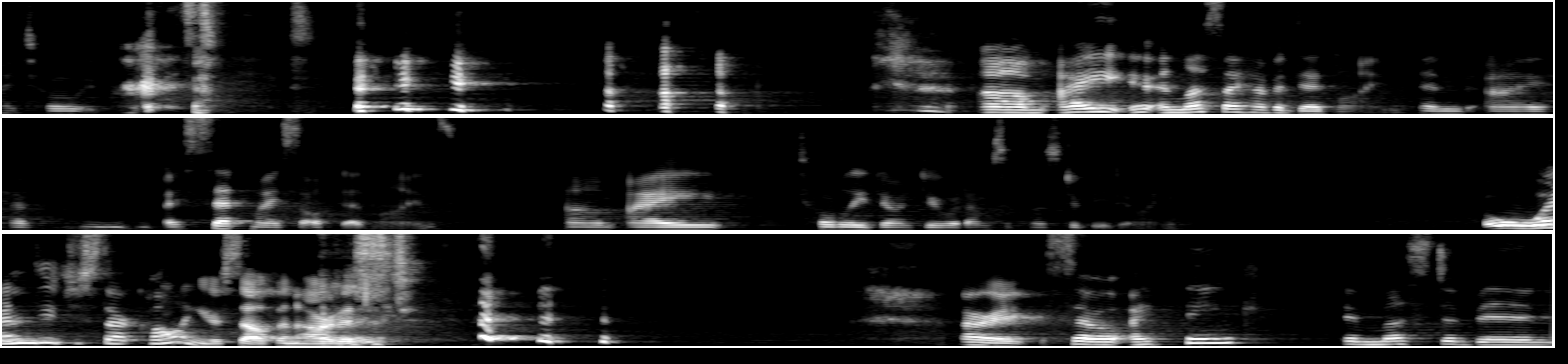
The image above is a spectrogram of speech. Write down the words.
I totally procrastinate. um, I unless I have a deadline and I have I set myself deadlines. um, I totally don't do what I'm supposed to be doing. When did you start calling yourself an artist? All right, so I think it must have been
